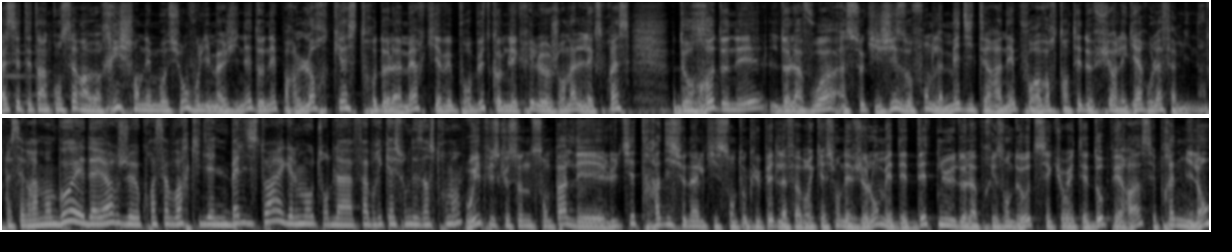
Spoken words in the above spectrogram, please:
Ouais, C'était un concert euh, riche en émotions, vous l'imaginez, donné par l'Orchestre de la mer qui avait pour but, comme l'écrit le journal L'Express, de redonner de la voix à ceux qui gisent au fond de la Méditerranée pour avoir tenté de fuir les guerres ou la famine. C'est vraiment beau et d'ailleurs je crois savoir qu'il y a une belle histoire également autour de la fabrication des instruments. Oui, puisque ce ne sont pas des luthiers traditionnels qui sont occupés de la fabrication des violons, mais des détenus de la prison de haute sécurité d'Opéra, c'est près de Milan.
